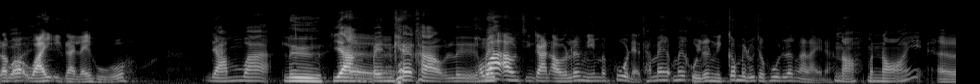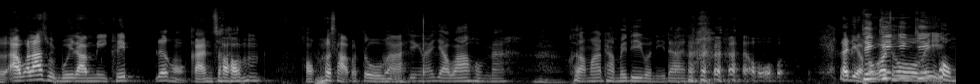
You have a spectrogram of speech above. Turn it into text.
แล้วก็ไว้ไว้อีกหลาย ๆ หู ย้ำว่าลือยังเออเป็นแค่ข่าวลือ เพราะว่าเอาจริงการเอาเรื่องนี้มาพูดเนี่ยถ้าไม่ไม่คุยเรื่องนี้ก็ไม่รู้จะพูดเรื่องอะไรนะเนาะมันน้อยเออเอาล่าสุดบุรีรัมย์มีคลิปเรื่องของการซ้อมของผู้รักษาประตูมา จริงๆนะอย่าว่าผมนะ สามารถทำให้ดีกว่านี้ได้นะโอ้แล้วเดี๋ยวจริเขางก็จริงโทรจริงไปอีกผม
